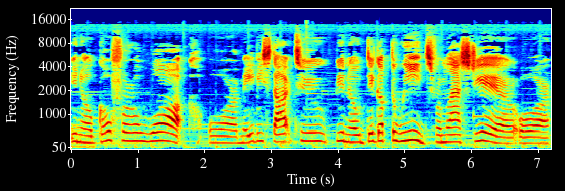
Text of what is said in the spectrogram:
you know, go for a walk or maybe start to, you know, dig up the weeds from last year or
